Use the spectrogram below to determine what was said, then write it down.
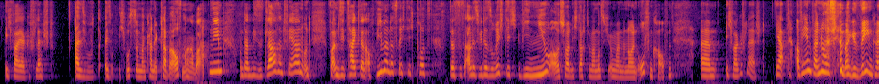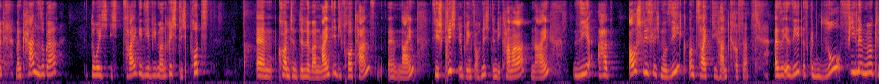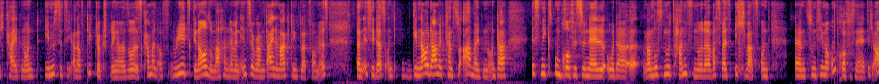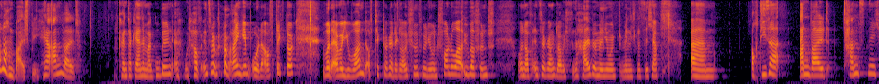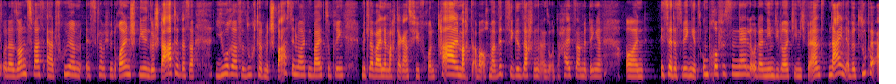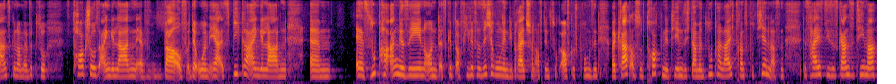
Ich war ja geflasht. Also ich, also ich, wusste, man kann eine Klappe aufmachen, aber abnehmen und dann dieses Glas entfernen. Und vor allem, sie zeigt dann auch, wie man das richtig putzt, dass das alles wieder so richtig wie new ausschaut. Ich dachte, man muss sich irgendwann einen neuen Ofen kaufen. Ähm, ich war geflasht. Ja, auf jeden Fall, nur dass ihr mal gesehen könnt, man kann sogar durch, ich zeige dir, wie man richtig putzt, ähm, Content delivern. Meint ihr, die Frau tanzt? Ähm, nein. Sie spricht übrigens auch nicht in die Kamera. Nein. Sie hat ausschließlich Musik und zeigt die Handgriffe. Also ihr seht, es gibt so viele Möglichkeiten und ihr müsst jetzt nicht alle auf TikTok springen oder so. Das kann man auf Reels genauso machen. Wenn Instagram deine Marketingplattform ist, dann ist sie das und genau damit kannst du arbeiten und da ist nichts unprofessionell oder äh, man muss nur tanzen oder was weiß ich was. Und ähm, zum Thema unprofessionell hätte ich auch noch ein Beispiel. Herr Anwalt Könnt ihr gerne mal googeln äh, oder auf Instagram eingeben oder auf TikTok. Whatever you want. Auf TikTok hat er, glaube ich, 5 Millionen Follower, über 5. Und auf Instagram, glaube ich, eine halbe Million, bin mir nicht mehr sicher. Ähm, auch dieser Anwalt tanzt nicht oder sonst was. Er hat früher, ist glaube ich, mit Rollenspielen gestartet, dass er Jura versucht hat, mit Spaß den Leuten beizubringen. Mittlerweile macht er ganz viel frontal, macht aber auch mal witzige Sachen, also unterhaltsame Dinge. Und ist er deswegen jetzt unprofessionell oder nehmen die Leute ihn nicht für ernst? Nein, er wird super ernst genommen. Er wird zu Talkshows eingeladen. Er war auf der OMR als Speaker eingeladen. Ähm, er ist super angesehen und es gibt auch viele Versicherungen, die bereits schon auf den Zug aufgesprungen sind, weil gerade auch so trockene Themen sich damit super leicht transportieren lassen. Das heißt, dieses ganze Thema,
